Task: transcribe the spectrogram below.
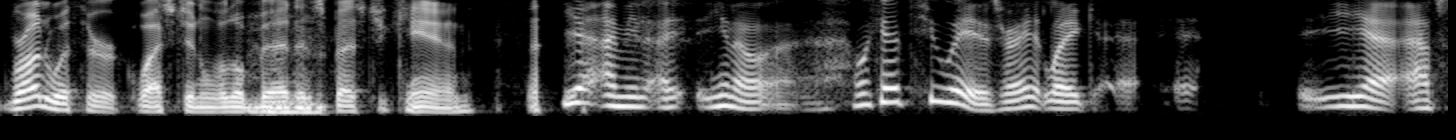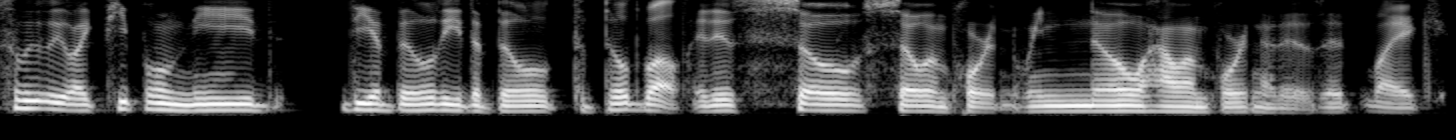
run with her question a little bit mm-hmm. as best you can. yeah, I mean, I, you know, look at it two ways, right? Like, yeah, absolutely. Like, people need the ability to build to build wealth. It is so so important. We know how important it is. It like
